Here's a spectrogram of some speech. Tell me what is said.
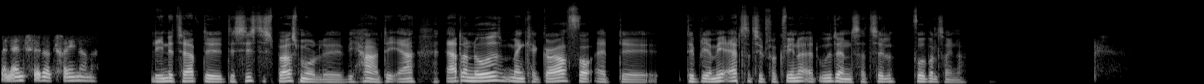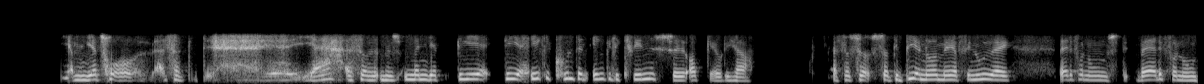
man ansætter trænerne. Lene Terp, det, det sidste spørgsmål, øh, vi har, det er, er der noget, man kan gøre for, at øh, det bliver mere attraktivt for kvinder at uddanne sig til fodboldtræner? Jamen, jeg tror, altså, ja, altså, men, men ja, det, er, det er ikke kun den enkelte kvindes øh, opgave, det her. Altså, så, så det bliver noget med at finde ud af, hvad er, det for nogle, hvad er det for nogle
